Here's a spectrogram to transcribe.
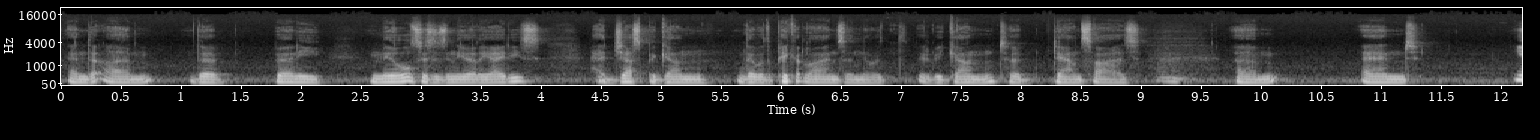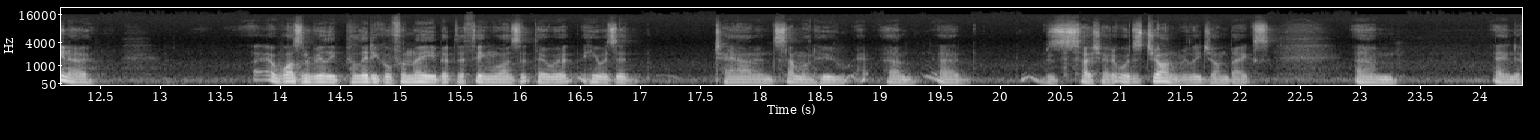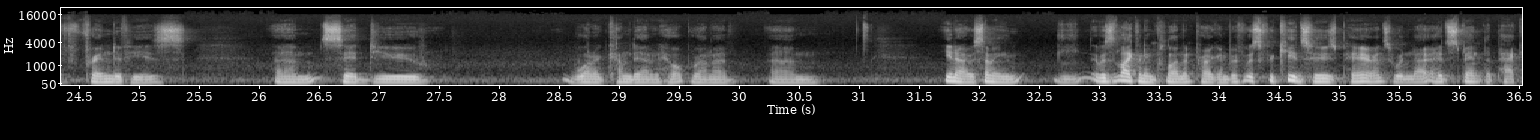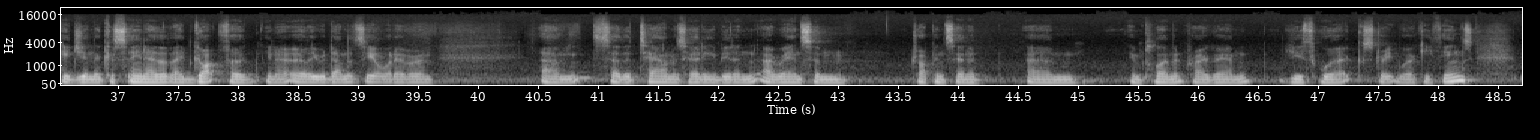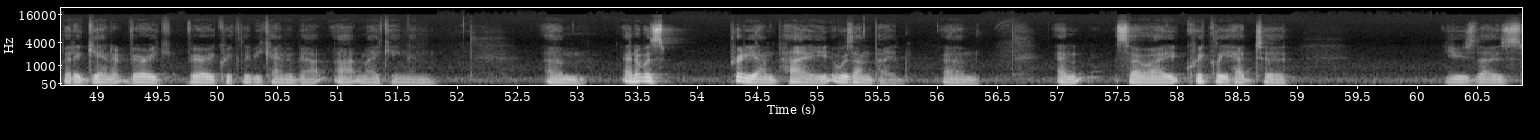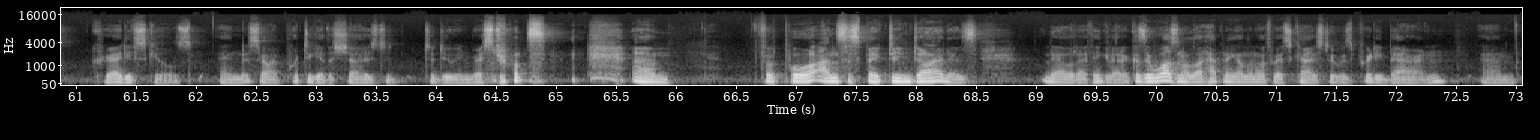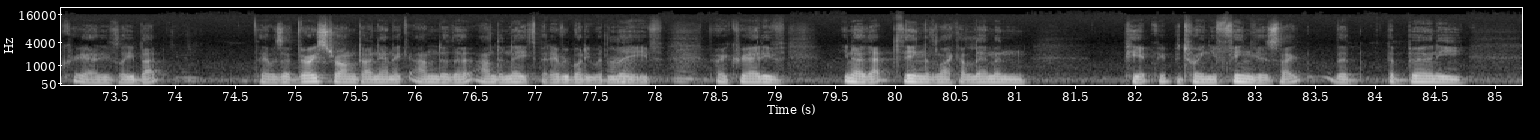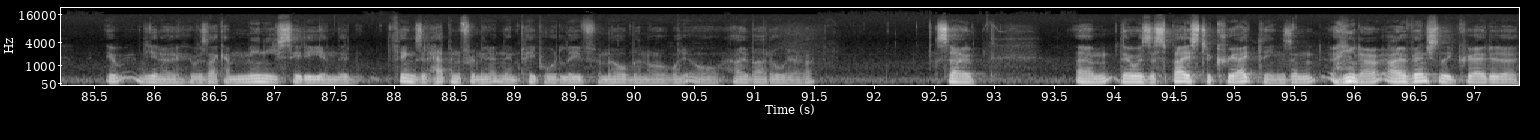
and um, the Burnie Mills. This is in the early '80s. Had just begun. There were the picket lines, and there was, it had begun to downsize, um, and you know, it wasn't really political for me. But the thing was that there were he was a town and someone who um, uh, was associated. Well, it's John really, John Bakes, um, and a friend of his um, said, "Do you want to come down and help run a, um, you know, something?" It was like an employment program, but it was for kids whose parents had spent the package in the casino that they'd got for you know early redundancy or whatever, and um, so the town was hurting a bit, and I ran some drop-in centre um, employment program, youth work, street worky things, but again, it very very quickly became about art making and um, and it was pretty unpaid. It was unpaid, um, and so I quickly had to use those creative skills, and so I put together shows to, to do in restaurants um, for poor unsuspecting diners. Now that I think about it, because there wasn't a lot happening on the northwest coast, it was pretty barren um, creatively, but there was a very strong dynamic under the underneath. But everybody would leave. Very creative, you know that thing of like a lemon pit between your fingers, like the the Burnie. It, you know, it was like a mini city, and the things that happened for a minute, and then people would leave for Melbourne or or Hobart or wherever. So um, there was a space to create things, and you know, I eventually created a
